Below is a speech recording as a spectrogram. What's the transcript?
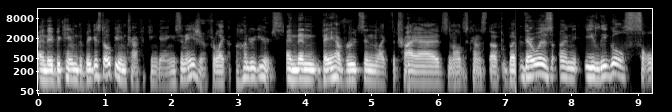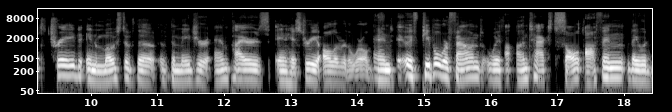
And they became the biggest opium trafficking gangs in Asia for like 100 years. And then they have roots in like the triads and all this kind of stuff. But there was an illegal salt trade in most of the, the major empires in history all over the world. And if people were found with untaxed salt, often they would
